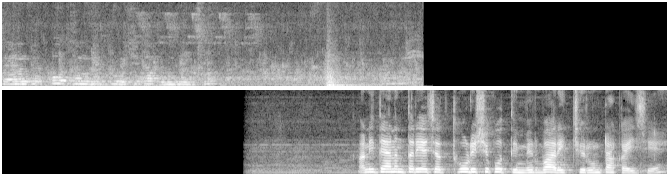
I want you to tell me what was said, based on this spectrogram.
त्यानंतर कोथिंबीर थोडीशी टाकून घ्यायची. आणि त्यानंतर याच्यात थोडीशी कोथिंबीर बारीक चिरून टाकायची आहे.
